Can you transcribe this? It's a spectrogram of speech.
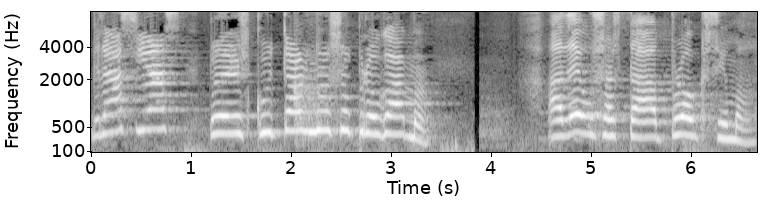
Gracias por escutar noso programa. Adeus, hasta a próxima.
